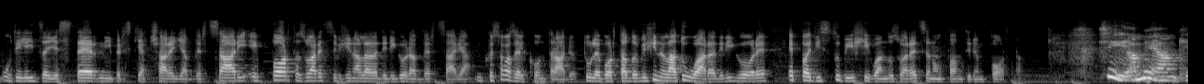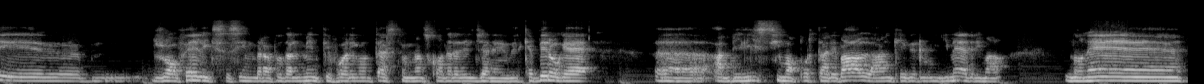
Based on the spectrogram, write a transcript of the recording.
utilizza gli esterni per schiacciare gli avversari e porta Suarez vicino all'area di rigore avversaria. In questo caso è il contrario, tu l'hai portato vicino alla tua area di rigore e poi ti stupisci quando Suarez non fa un tiro in porta. Sì, a me anche eh, Joao Felix sembra totalmente fuori contesto in una squadra del genere, perché è vero che è eh, abilissimo a portare palla anche per lunghi metri, ma non è,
